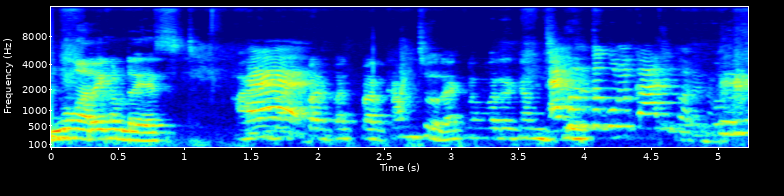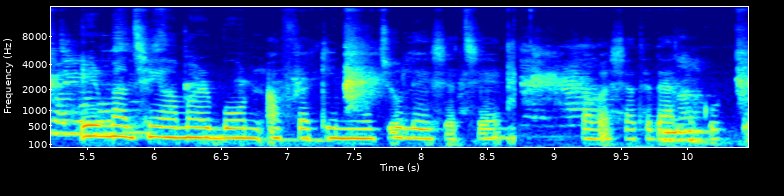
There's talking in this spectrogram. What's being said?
নুহার এখন রেস্ট হ্যাঁ। পার পার পার কামচোর এক নম্বরের কামচোর। এখন তো কোনো কাজই করে না। এর মাঝে আমার বোন আফরাকে নিয়ে চলে এসেছে। বাবার সাথে দেখা করতে।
